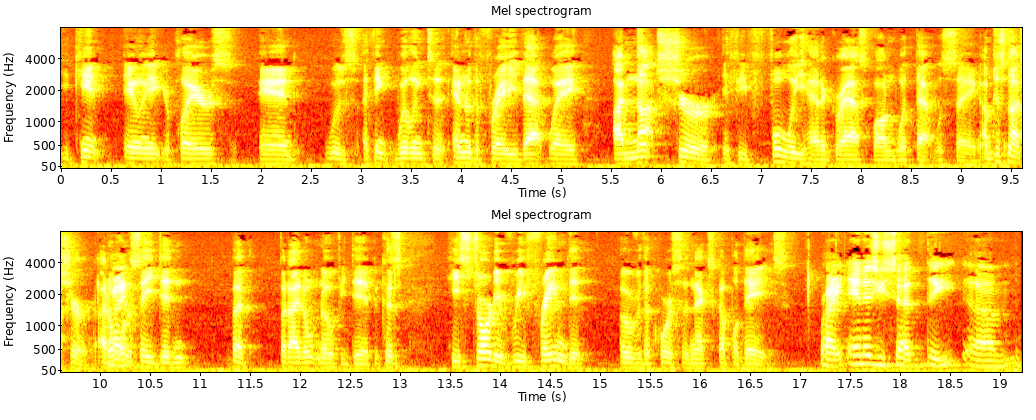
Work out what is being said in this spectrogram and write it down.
you can't alienate your players, and was I think willing to enter the fray that way. I'm not sure if he fully had a grasp on what that was saying. I'm just not sure. I don't Right. want to say he didn't, but but I don't know if he did because he sort of reframed it over the course of the next couple of days. Right, and as you said, the um,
